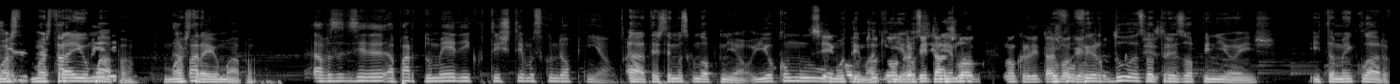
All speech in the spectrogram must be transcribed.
mostra, mostra aí o mapa. Mostra aí o mapa. estavas a dizer a parte do médico, tens de ter uma segunda opinião. Ah, tens de ter uma segunda opinião. E eu, como Sim, o meu como tema tu aqui não é o acreditas cinema, logo, não acreditas eu vou logo ver duas ou três opiniões. E também, claro,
